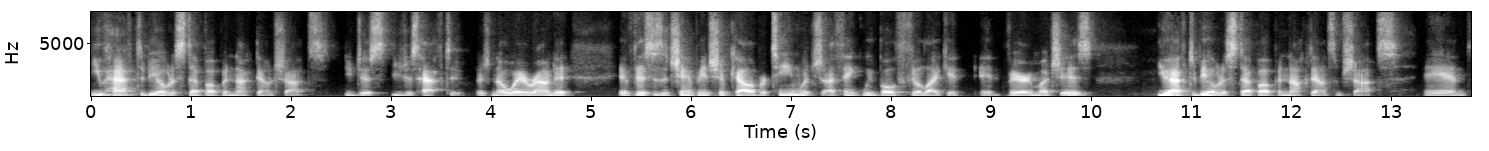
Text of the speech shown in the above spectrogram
you have to be able to step up and knock down shots. You just you just have to. There's no way around it if this is a championship caliber team which I think we both feel like it it very much is you have to be able to step up and knock down some shots and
